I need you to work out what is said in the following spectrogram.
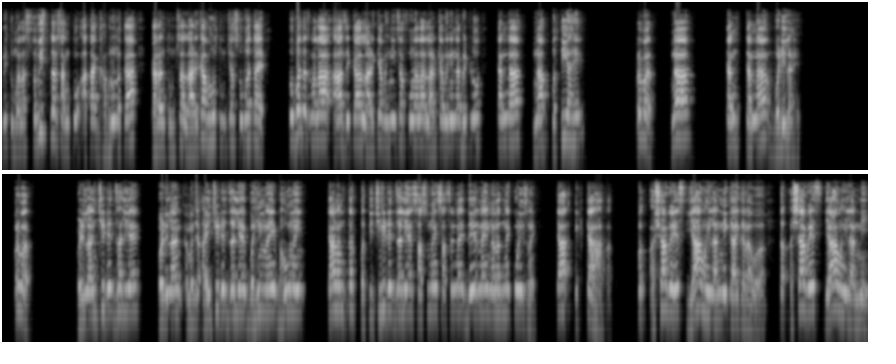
मी तुम्हाला सविस्तर सांगतो आता घाबरू नका कारण तुमचा लाडका भाऊ तुमच्यासोबत आहे. सोबतच मला आज एका लाडक्या बहिणीचा फोन आला. लाडक्या बहिणींना भेटलो. त्यांना ना पती आहे बरोबर? ना त्यांना वडील आहे बरोबर? वडिलांची डेथ झाली आहे. वडिलां म्हणजे आईची डेथ झाली आहे बहीण नाही भाऊ नाही. त्यानंतर पतीचीही डेथ झाली आहे सासू नाही सासरे नाही देर नाही ननद नाही कोणीच नाही. त्या एकट्या राहतात. मग अशा वेळेस या महिलांनी काय करावं? तर अशा वेळेस या महिलांनी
